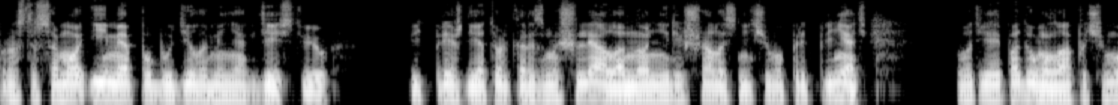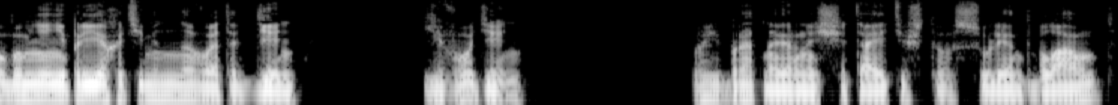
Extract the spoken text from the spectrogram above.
Просто само имя побудило меня к действию, ведь прежде я только размышляла, но не решалась ничего предпринять — вот я и подумала, а почему бы мне не приехать именно в этот день? Его день. Вы, брат, наверное, считаете, что Сулент Блаунд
